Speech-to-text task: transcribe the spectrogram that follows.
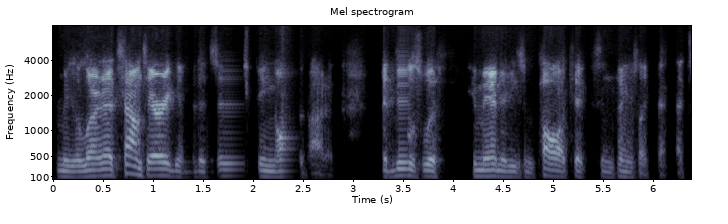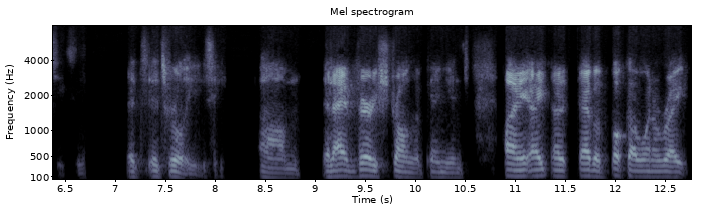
for me to learn. That sounds arrogant, but it's just being honest about it. It deals with humanities and politics and things like that. That's easy. It's it's really easy. Um, and I have very strong opinions. I, I, I have a book I want to write,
